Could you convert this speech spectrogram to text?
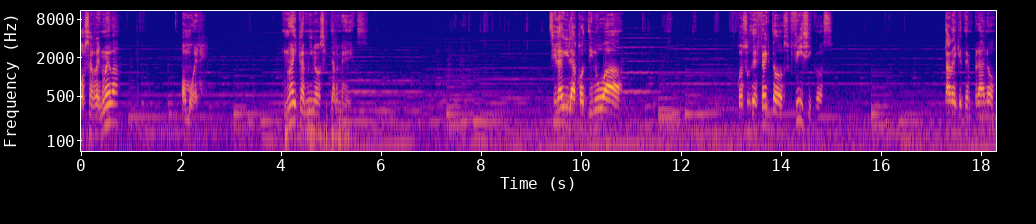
O se renueva o muere. No hay caminos intermedios. Si el águila continúa con sus defectos físicos, tarde que temprano,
